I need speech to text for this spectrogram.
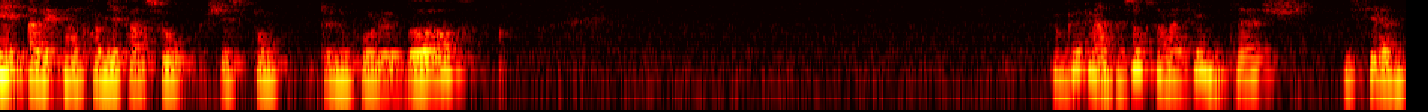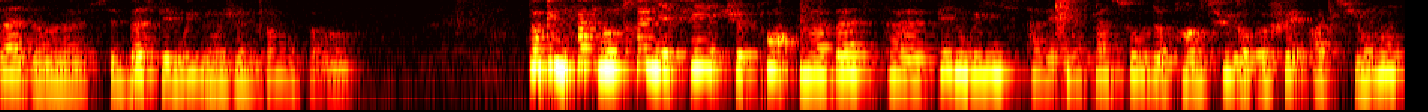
Et avec mon premier pinceau, j'estompe de nouveau le bord. Donc là j'ai l'impression que ça m'a fait une tache. Mais c'est la base, hein. cette base Louise, moi je l'aime vraiment pas. Hein. Donc une fois que l'autre œil est fait, je prends ma base euh, avec mon pinceau de peinture de chez Action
